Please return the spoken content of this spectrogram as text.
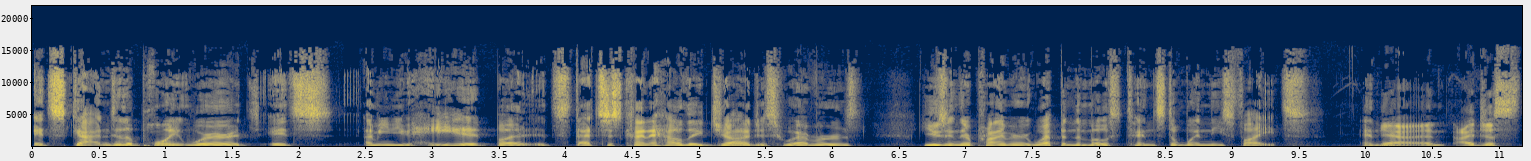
it's gotten to the point where it's it's. I mean, you hate it, but it's that's just kind of how they judge. Is whoever's using their primary weapon the most tends to win these fights. And Yeah, and I just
